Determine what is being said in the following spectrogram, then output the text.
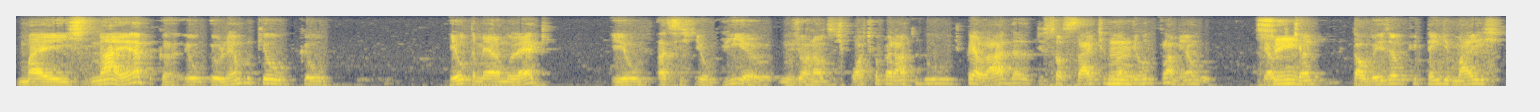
Mas na época, eu, eu lembro que eu, que eu, eu também era moleque, eu assisti, eu via no Jornal dos Esportes campeonato do, de pelada de society do hum. Aterro do Flamengo. Que é que tinha, talvez é o que tem de mais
